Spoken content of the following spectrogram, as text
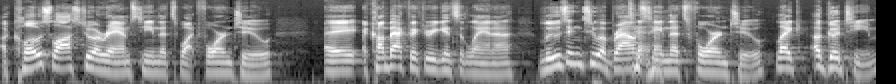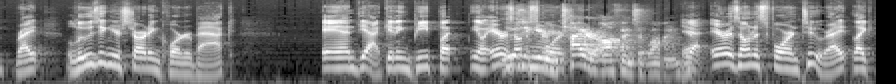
A close loss to a Rams team that's what four and two, a, a comeback victory against Atlanta, losing to a Browns team that's four and two, like a good team, right? Losing your starting quarterback, and yeah, getting beat. But you know, Arizona's Losing your four. entire offensive line. Yeah, Arizona's four and two, right? Like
